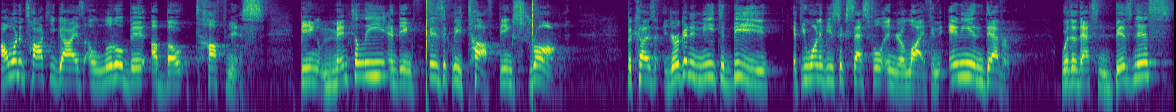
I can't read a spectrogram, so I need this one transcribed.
I want to talk to you guys a little bit about toughness, being mentally and being physically tough, being strong because you're going to need to be if you want to be successful in your life, in any endeavor, whether that's in business,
